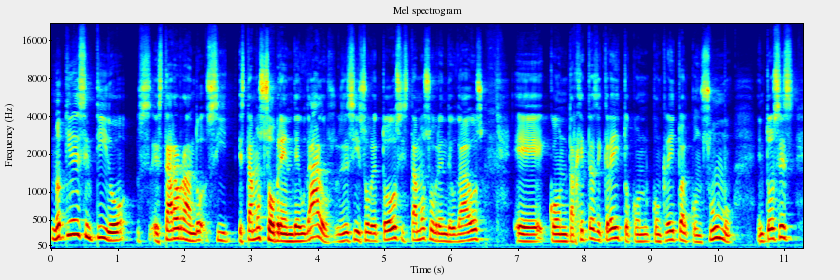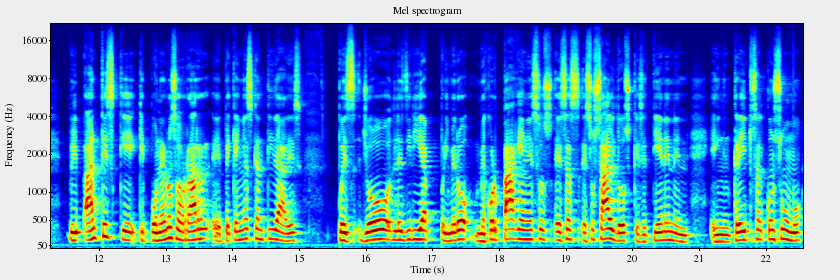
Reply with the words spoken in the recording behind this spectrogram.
no tiene sentido estar ahorrando si estamos sobreendeudados, es decir, sobre todo si estamos sobreendeudados eh, con tarjetas de crédito, con, crédito al consumo. Entonces, antes que, ponernos a ahorrar eh, pequeñas cantidades, pues yo les diría, primero, mejor paguen esos, esos saldos que se tienen en, en créditos al consumo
